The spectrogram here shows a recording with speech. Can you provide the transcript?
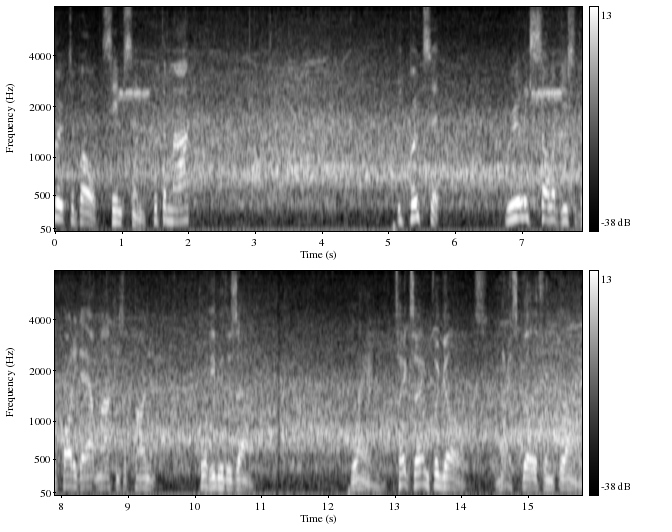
boot to ball. Simpson with the mark. He boots it. Really solid use of the body to outmark his opponent. 40 metres out. Lang takes aim for goals. Nice goal from Lang.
